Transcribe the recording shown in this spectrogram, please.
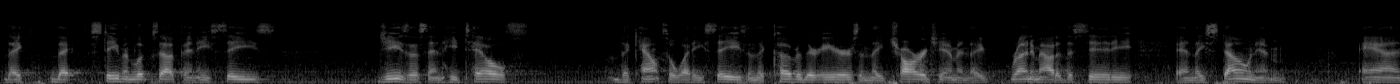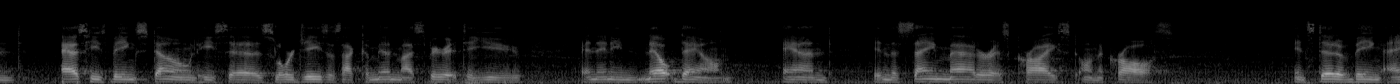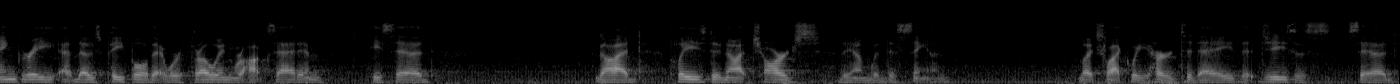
they, they, Stephen looks up and he sees Jesus and he tells the council what he sees, and they cover their ears and they charge him and they run him out of the city and they stone him. And as he's being stoned, he says, Lord Jesus, I commend my spirit to you. And then he knelt down, and in the same matter as Christ on the cross, instead of being angry at those people that were throwing rocks at him, he said, God, please do not charge them with this sin. Much like we heard today that Jesus said,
